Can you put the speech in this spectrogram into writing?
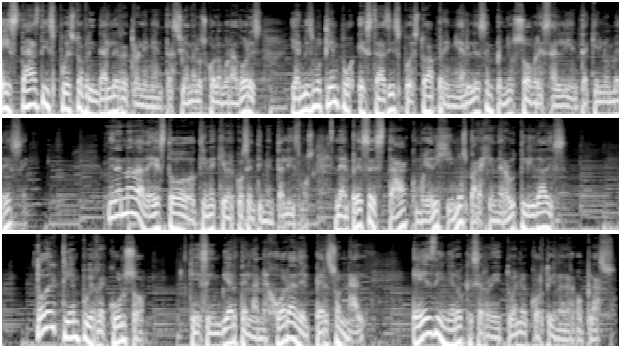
¿Estás dispuesto a brindarle retroalimentación a los colaboradores y al mismo tiempo estás dispuesto a premiar el desempeño sobresaliente a quien lo merece? Mira, nada de esto tiene que ver con sentimentalismos. La empresa está, como ya dijimos, para generar utilidades. Todo el tiempo y recurso que se invierte en la mejora del personal es dinero que se reditúa en el corto y en el largo plazo.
